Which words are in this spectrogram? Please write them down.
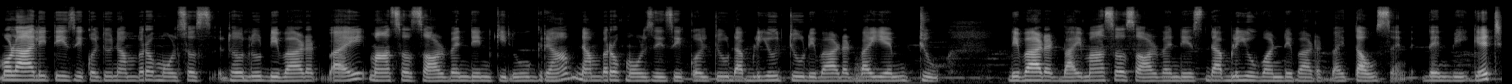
molality is equal to number of moles of solute divided by mass of solvent in kilogram. Number of moles is equal to W2 divided by M2 divided by mass of solvent is W1 divided by 1000. Then we get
